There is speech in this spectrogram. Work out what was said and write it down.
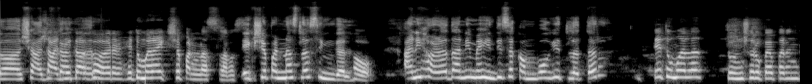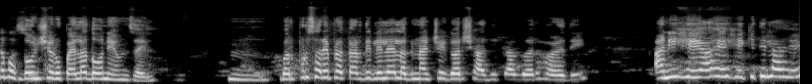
अं, शादी शादी का का घर, हे तुम्हाला एकशे पन्नास ला बसेल एकशे पन्नास ला सिंगल हो. आणि हळद आणि मेहंदीचं कंबो घेतलं तर? ते तुम्हाला दोनशे रुपयापर्यंत बसून दोनशे रुपयाला दोन येऊन जाईल. हम्म. भरपूर सारे प्रकार दिलेले आहे. लग्नाचे घर शादी का घर हळदी. आणि हे आहे हे कितीला आहे?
